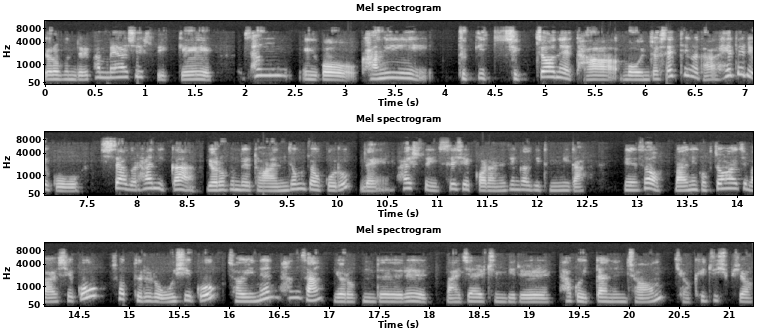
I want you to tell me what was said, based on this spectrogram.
여러분들이 판매하실 수 있게 상 이거 강의 듣기 직전에 다 먼저 세팅을 다 해 드리고 시작을 하니까 여러분들이 더 안정적으로 네 할 수 있으실 거라는 생각이 듭니다. 그래서 많이 걱정하지 마시고 수업 들으러 오시고 저희는 항상 여러분들을 맞이할 준비를 하고 있다는 점 기억해 주십시오.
